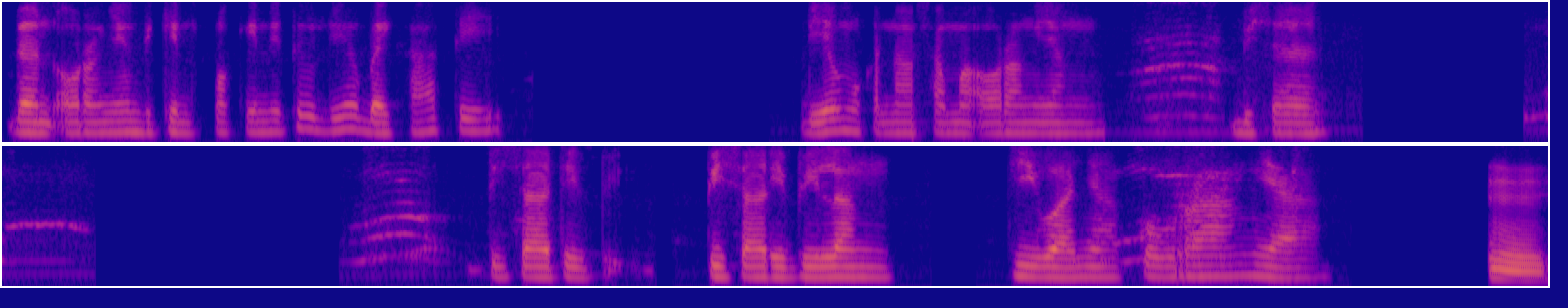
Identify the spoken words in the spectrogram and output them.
dan orang yang bikin vlog ini tuh dia baik hati. Dia mau kenal sama orang yang bisa bisa di bisa dibilang jiwanya kurang ya. Hmm.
